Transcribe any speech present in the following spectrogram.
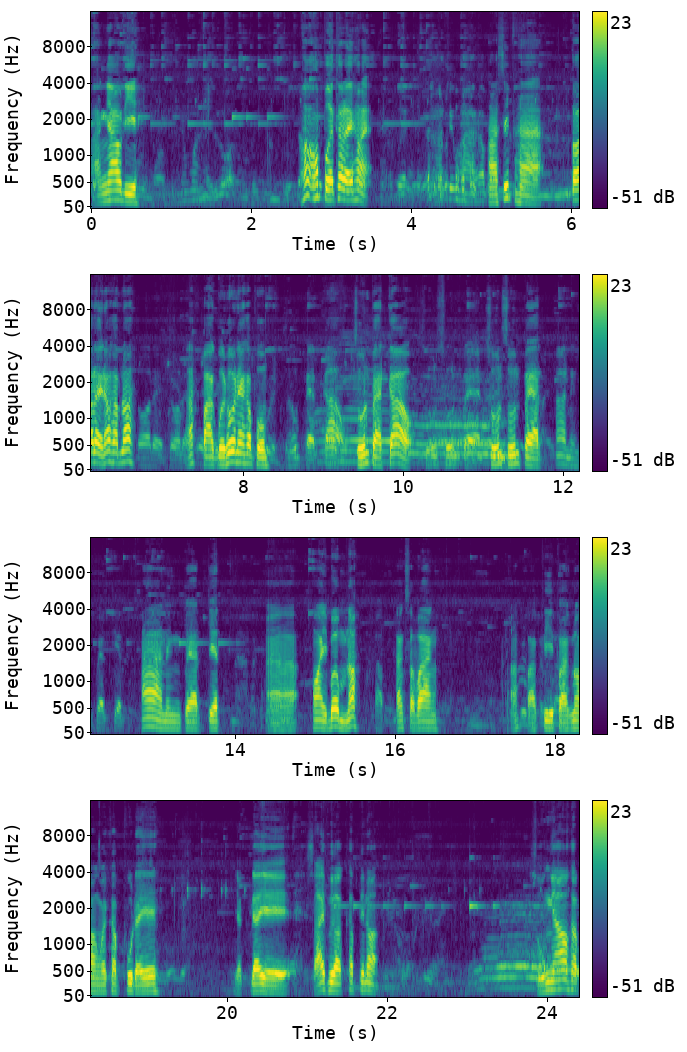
หางยาวดีเขาเขาเปิดเท่าไหร่ฮะชื่อมาครับห้าสิบห้า ต่อได้เนาะครับเนาะต่อได้ต่อได้อะฝากเบอร์โทรเนะครับผม ศูนย์แปดเก้าศูนย์แปดเก้าศูนย์ศูนย์แปดศูนย์ศูนย์แปดห้าหนึ่งแปดเจ็ดห้าหนึ่งแปดเจ็ดอ่าห้อยเบิ่มเนาะครับ ทั้งสว่างอะฝากพี่ฝากน้องไว้ครับผู้ใดอยากได้สายเผือกครับพี่น้องสูงยาวครับ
